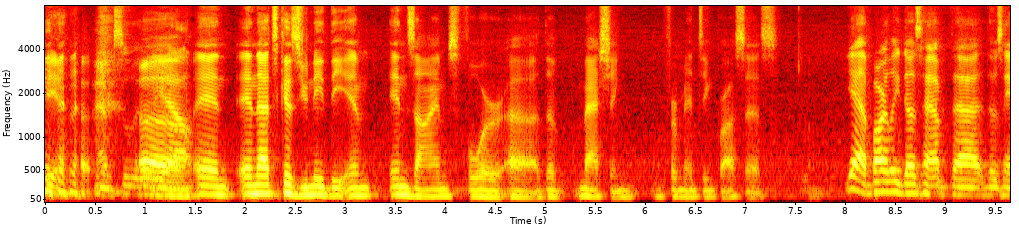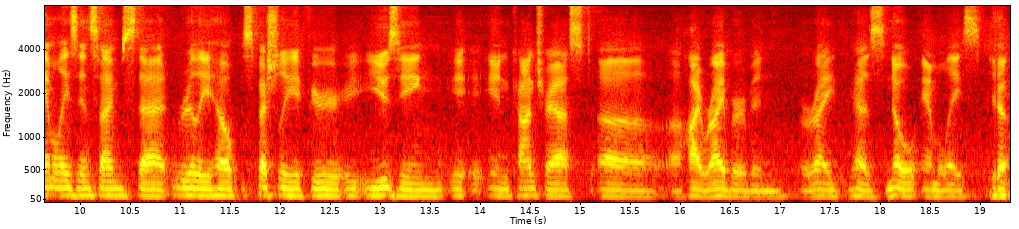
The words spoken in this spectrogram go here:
Yeah, absolutely. Yeah. and and that's because you need the en- enzymes for uh, the mashing and fermenting process. Yeah, barley does have that those amylase enzymes that really help, especially if you're using, in contrast, uh, a high rye bourbon. Or rye has no amylase Yeah.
